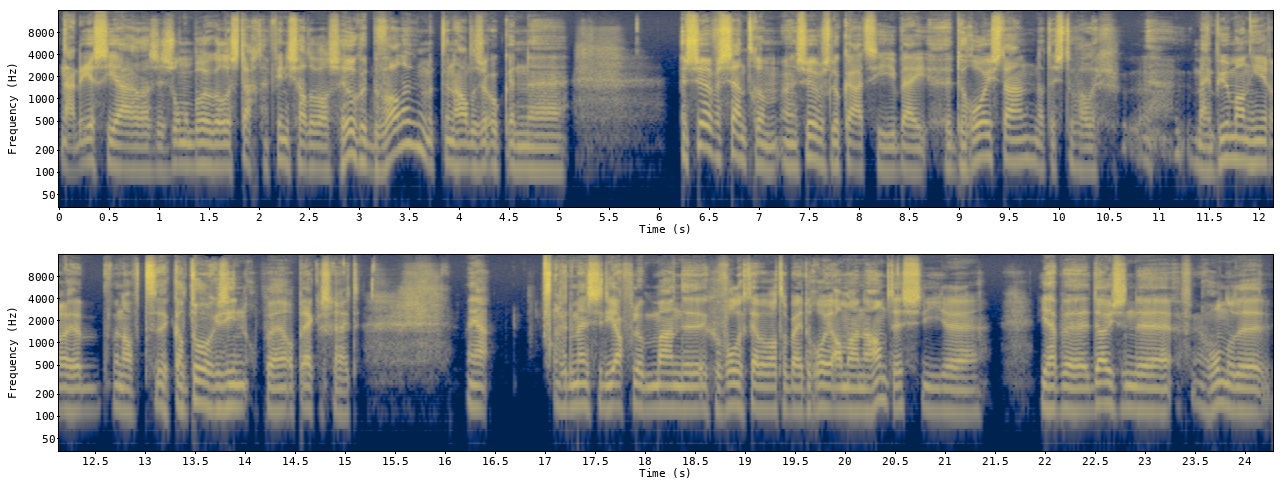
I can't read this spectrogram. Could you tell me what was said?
nou, de eerste jaren was de Zonnebreugel start en finish hadden was heel goed bevallen. Toen hadden ze ook een een servicecentrum, een servicelocatie bij eh, De Rooi staan. Dat is toevallig eh, mijn buurman hier eh, vanaf het kantoor gezien op, op Eckersrijd. Maar ja, voor de mensen die afgelopen maanden gevolgd hebben wat er bij De Rooi allemaal aan de hand is, die, die hebben duizenden, honderden,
